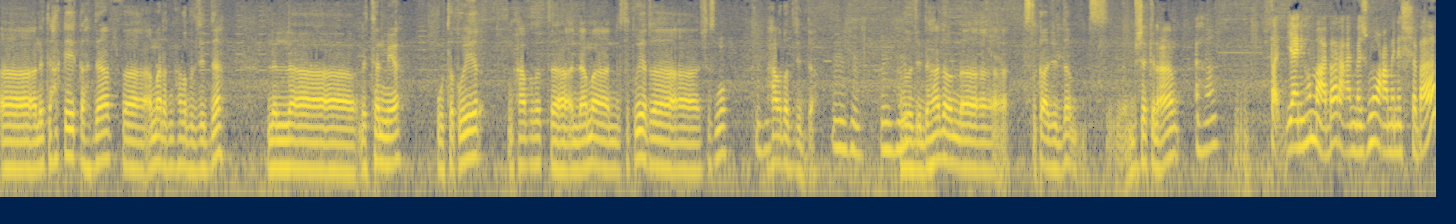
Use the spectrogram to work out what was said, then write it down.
آه، لتحقيق أهداف آه، أمانة محافظة جدة لل- للتنمية وتطوير محافظة آه، الأما- تطوير آه، شو اسمه؟ محافظة جدة. محافظة جدة. هذا آه، أصدقاء جدة بشكل عام. أها. طيب يعني هم عبارة عن مجموعة من الشباب؟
